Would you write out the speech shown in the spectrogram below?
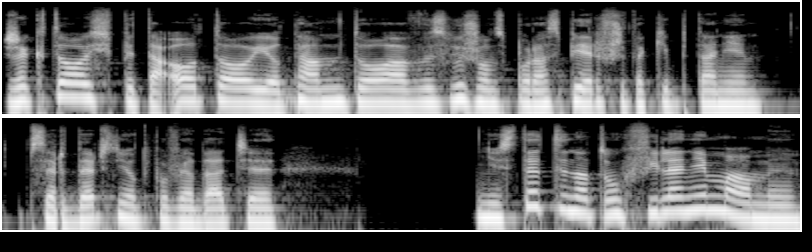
Że ktoś pyta o to i o tamto, a wy słysząc po raz pierwszy takie pytanie, serdecznie odpowiadacie: Niestety na tą chwilę nie mamy.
